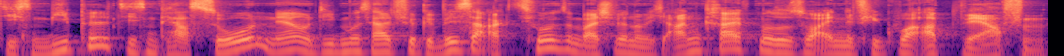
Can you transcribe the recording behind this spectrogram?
diesen Miepel, diesen Personen, ja, und die muss halt für gewisse Aktionen, zum Beispiel, wenn er mich angreift, muss er so eine Figur abwerfen.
